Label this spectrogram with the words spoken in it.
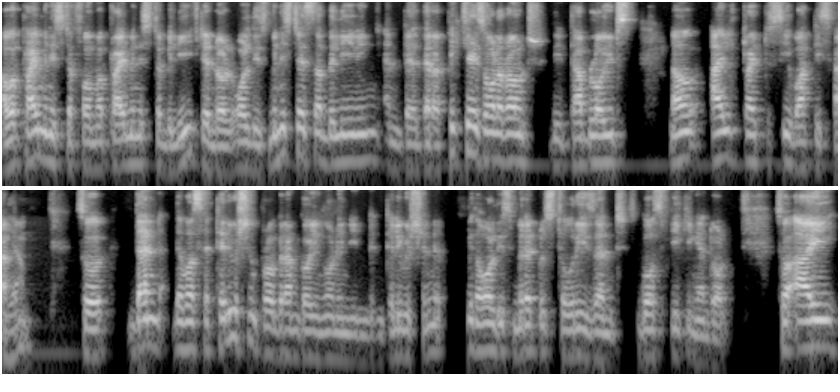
our prime minister, former prime minister, believed, and all, all these ministers are believing, and uh, there are pictures all around the tabloids. Now I'll try to see what is happening. Yeah. So then there was a television program going on in Indian television with all these miracle stories and ghost speaking and all. So I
